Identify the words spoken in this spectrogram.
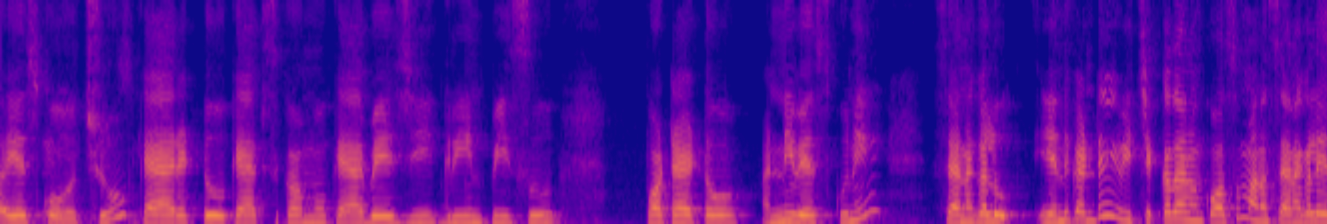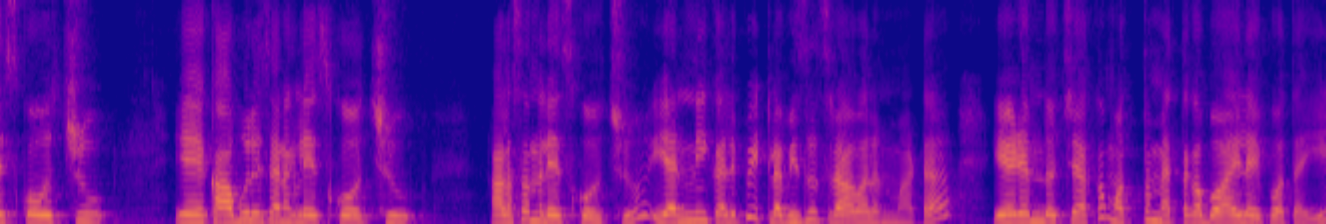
వేసుకోవచ్చు. Carrot capsicum cabbage green peas potato అన్నీ వేసుకుని శనగలు. ఎందుకంటే ఇవి చిక్కదనం కోసం మనం శనగలు వేసుకోవచ్చు. ఏ కాబూలి శనగలు వేసుకోవచ్చు. అలసందలు వేసుకోవచ్చు. ఇవన్నీ కలిపి ఇట్లా విజిల్స్ రావాలన్నమాట. ఏడెనిమిది వచ్చాక మొత్తం మెత్తగా బాయిల్ అయిపోతాయి.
